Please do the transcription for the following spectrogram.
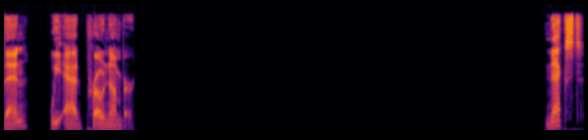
Then, we add pro number. Next,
